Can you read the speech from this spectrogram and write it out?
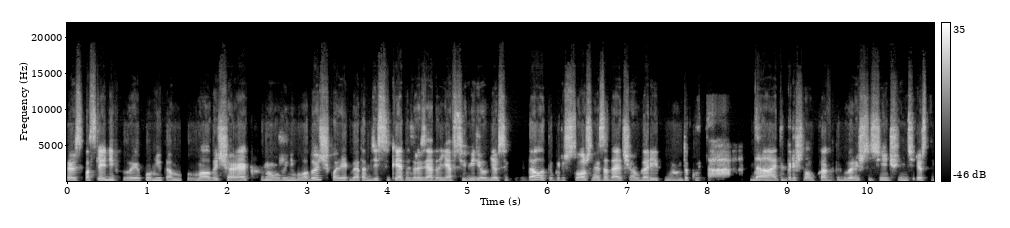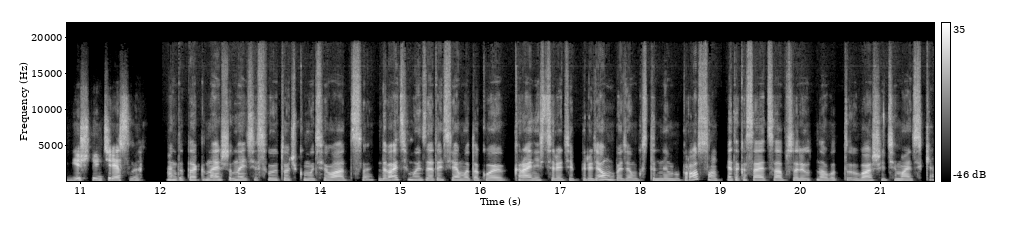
Из последних, я помню, там, молодой человек, ну, уже не молодой человек, да, там, 10 лет из разряда «я все видел, я все повидал», ты говоришь, сложная задача, алгоритмы. Он такой «да, да», и ты говоришь, ну, как ты говоришь, что тебе ничего интересного? Есть что интересное? Это так, знаешь, найти свою точку мотивации. Давайте мы из этой темы такой крайний стереотип перейдем и пойдем к остальным вопросам. Это касается абсолютно вот вашей тематики.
